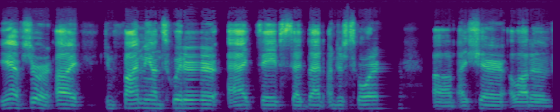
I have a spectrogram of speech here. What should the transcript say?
Yeah, sure. Uh, you can find me on Twitter at Dave said that underscore. Um, I share a lot of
